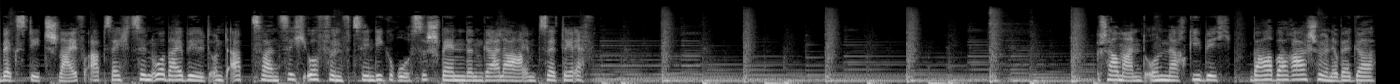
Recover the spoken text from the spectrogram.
Backstage live ab 16 Uhr bei Bild und ab 20.15 Uhr die große Spendengala im ZDF. Charmant und nachgiebig, Barbara Schöneberger,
